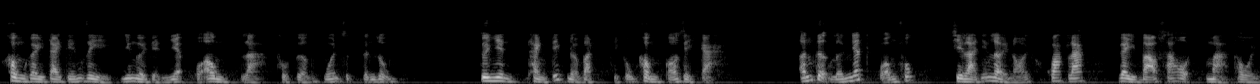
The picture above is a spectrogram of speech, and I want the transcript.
không gây tai tiếng gì như người tiền nhiệm của ông là Thủ tướng Nguyễn Tấn Dũng. Tuy nhiên, thành tích nổi bật thì cũng không có gì cả. Ấn tượng lớn nhất của ông Phúc chỉ là những lời nói khoác lác gây bão xã hội mà thôi.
